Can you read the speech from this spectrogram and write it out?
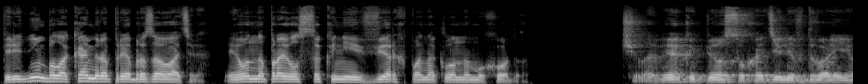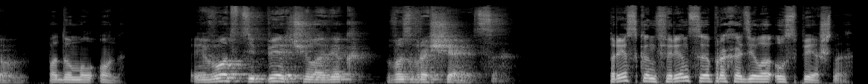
Перед ним была камера преобразователя, и он направился к ней вверх по наклонному ходу. «Человек и пес уходили вдвоем», — подумал он. «И вот теперь человек возвращается». Пресс-конференция проходила успешно.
